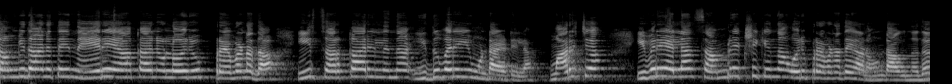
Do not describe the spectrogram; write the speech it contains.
സംവിധാനത്തെ നേരെയാക്കാനുള്ള ഒരു പ്രവണത ഈ സർക്കാരിൽ നിന്ന് ഇതുവരെയും ഉണ്ടായിട്ടില്ല. മറിച്ച് ഇവരെയെല്ലാം സംരക്ഷിക്കുന്ന ഒരു പ്രവണതയാണ് ഉണ്ടാകുന്നത്.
